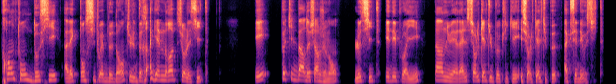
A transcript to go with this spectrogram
prends ton dossier avec ton site web dedans, tu le drag and drop sur le site, et petite barre de chargement, le site est déployé, tu as un URL sur lequel tu peux cliquer et sur lequel tu peux accéder au site.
